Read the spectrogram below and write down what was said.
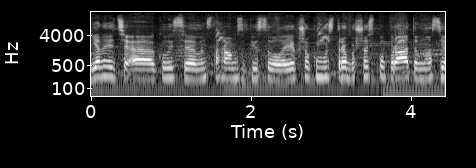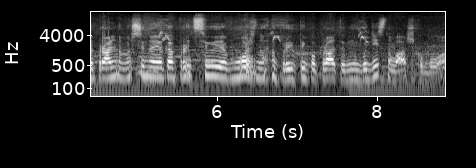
Я навіть е, колись в інстаграм записувала, якщо комусь треба щось попрати, у нас є пральна машина, яка працює, можна прийти попрати. Ну бо дійсно важко було.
